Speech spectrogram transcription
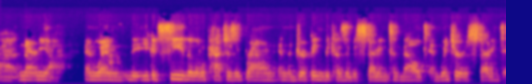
uh, Narnia, and when the you could see the little patches of brown and the dripping because it was starting to melt, and winter was starting to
